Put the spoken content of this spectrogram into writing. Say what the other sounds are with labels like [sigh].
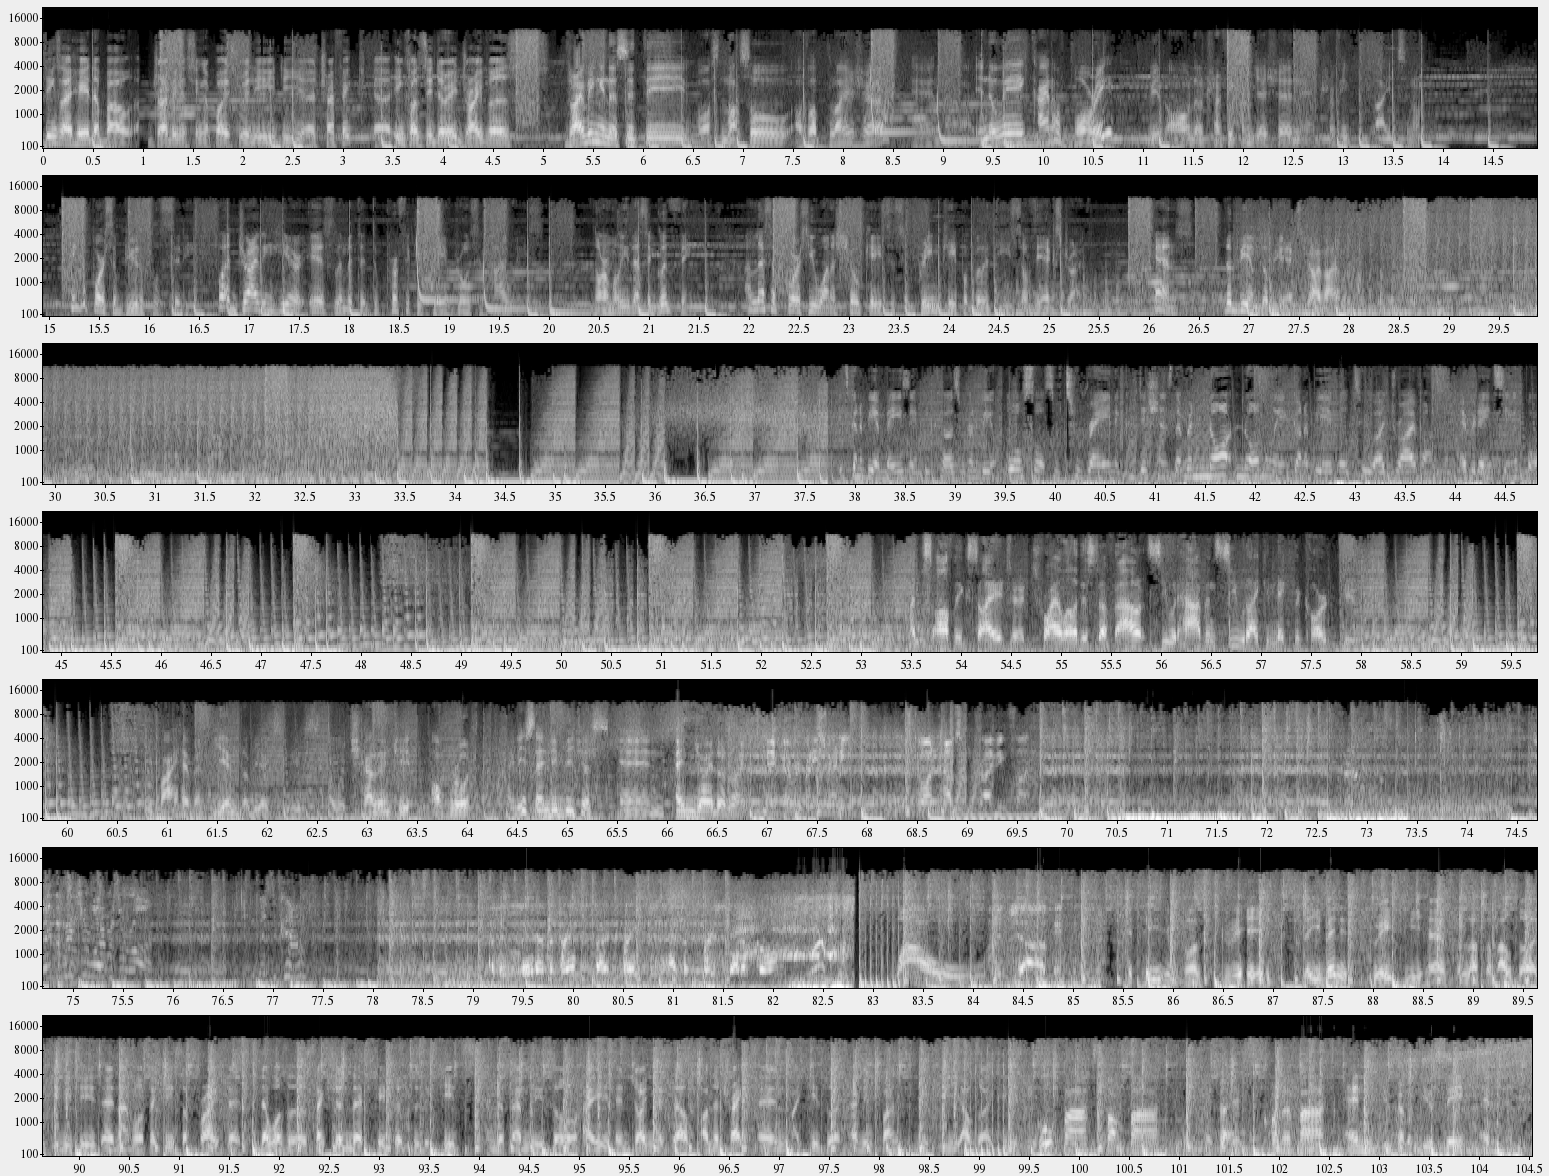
Things I hate about driving in Singapore is really the uh, traffic, uh, inconsiderate drivers. Driving in the city was not so of a pleasure and uh, in a way kind of boring with all the traffic congestion and traffic lights, you know. Singapore is a beautiful city, but driving here is limited to perfectly paved roads and highways. Normally, that's a good thing, unless of course you want to showcase the supreme capabilities of the xDrive. Hence, the BMW xDrive Island. It's going to be amazing because we're going to be in all sorts of terrain and conditions that we're not normally going to be able to uh, drive on every day in Singapore. I'm just awfully excited to try a lot of this stuff out, see what happens, see what I can make the car do. If I have a BMW X Series, I would challenge it off-road, maybe sandy beaches, and enjoy the ride. If everybody's ready, let's go and have some driving fun. And the windshield wipers are on. Where's the car? A little late on the brake, start braking at the first set of cones. Wow! Good job. [laughs] I think it was great. The event is great. We have a lot of outdoor activities and I was actually surprised that there was a section that catered to the kids and the family. So I enjoyed myself on the track and my kids were having fun with the outdoor activities. Go fast, stop fast, as well as corner fast, and you got to feel safe and happy.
